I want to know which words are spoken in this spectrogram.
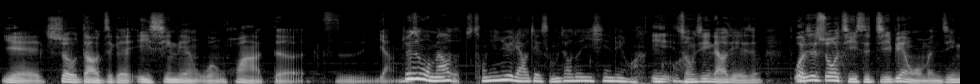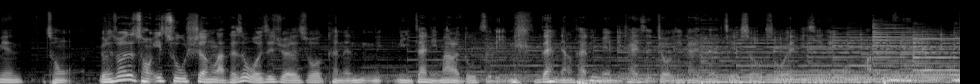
也受到这个异性恋文化的滋养，就是我们要重新去了解什么叫做异性恋嘛，一重新了解，或者是说，其实即便我们今天从有人说是从一出生了，可是我是觉得说，可能你你在你妈的肚子里面，在娘胎里面，你开始就已经开始在接受所谓异性恋文化的滋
